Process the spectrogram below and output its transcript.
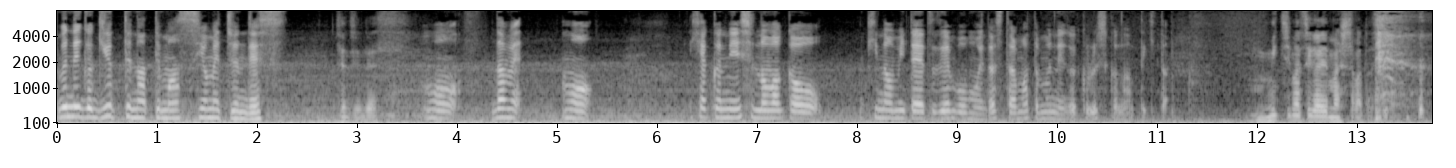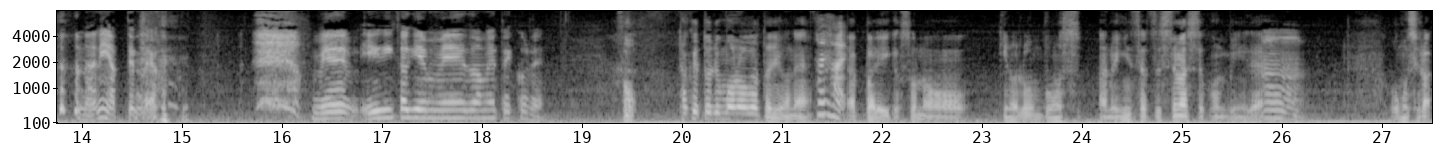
胸がギュッてなってます。嫁ちゅんです。チェンチェンです。もうダメ。もう百人一首の和歌を昨日見たやつ全部思い出した。らまた胸が苦しくなってきた。道間違えました私。何やってんだよ。目いい加減目覚めてくれ。そう。竹取物語をね、はいはい。やっぱりその昨日論文をすあの印刷してましたコンビニで、うん。面白い。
